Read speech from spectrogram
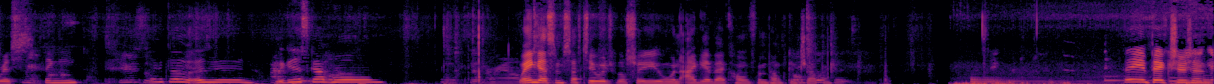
wrist thingy. Look at that, it's good. We just got home. Wayne got some stuff too, which we'll show you when I get back home from pumpkin shopping. Taking pictures and.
